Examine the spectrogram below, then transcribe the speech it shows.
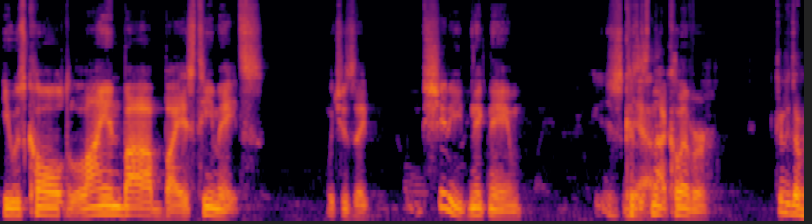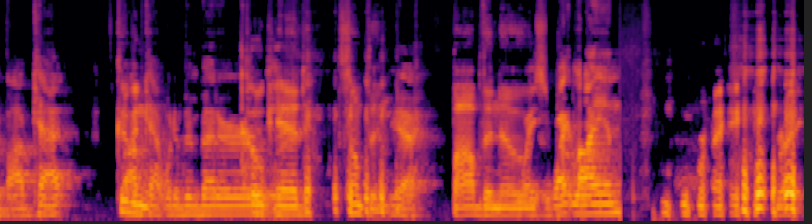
He was called Lion Bob by his teammates, which is a shitty nickname, just because it's not clever. Could have done Bobcat. Could have been Bobcat would have been better. Cokehead, something. Yeah. Bob the White, Nose. White Lion. right, right.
